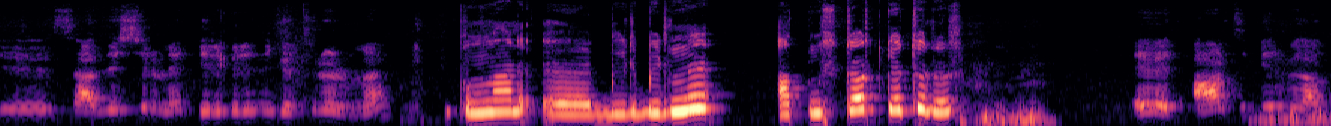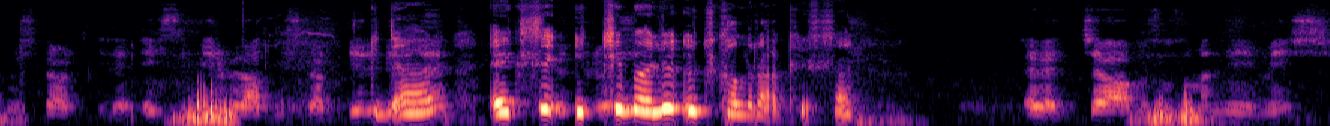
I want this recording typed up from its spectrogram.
e, sadeleşir mi? Birbirini götürür mü? Bunlar e, birbirini 64 götürür. Evet. Artı 1 bölü 64 ile eksi 1 bölü 64 Gider. birbirine Eksi Götürür. 2 bölü 3 kalır arkadaşlar. Evet. Cevabımız o zaman neymiş?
